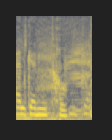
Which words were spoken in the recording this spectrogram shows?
Michael.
